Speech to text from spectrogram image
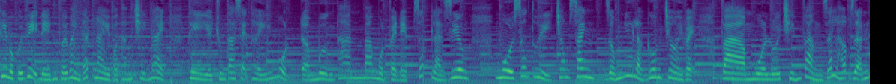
Khi mà quý vị đến với mảnh đất này vào tháng 9 này, thì chúng ta sẽ thấy một ờ, mường than mang một vẻ đẹp rất là riêng. Mùa sơn thủy trong xanh giống như là gương trời vậy và mùa lúa chín vàng rất là hấp dẫn.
